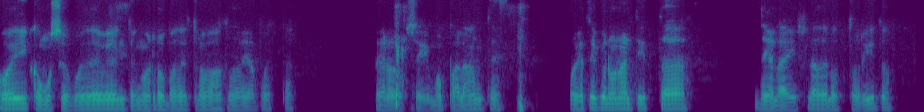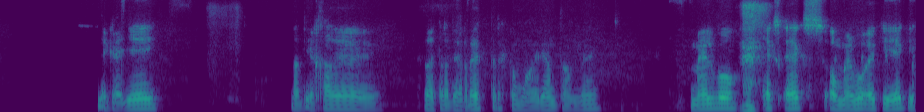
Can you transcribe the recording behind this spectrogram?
Hoy, como se puede ver, tengo ropa del trabajo todavía puesta, pero seguimos para adelante. Hoy estoy con un artista de la isla de los Toritos, de Calle, la tierra de los extraterrestres, como dirían también. Melvo XX o Melvo XX.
